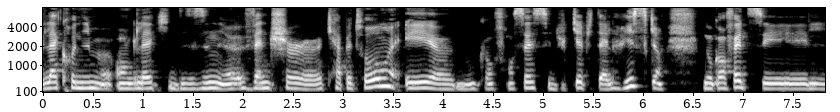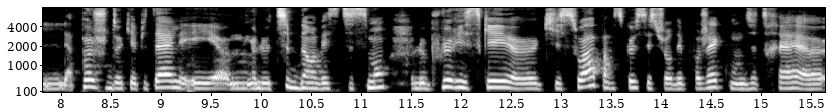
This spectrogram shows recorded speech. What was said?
l'acronyme anglais qui désigne euh, Venture Capital et donc en français, c'est du capital risque. Donc en fait, c'est la poche de capital et le type d'investissement le plus risqué qui soit parce que c'est sur des projets qu'on dit très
